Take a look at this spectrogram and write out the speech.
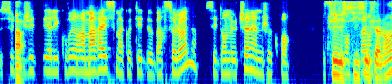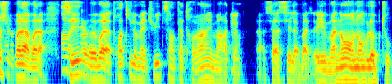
celui ah. que j'étais allé couvrir à Maresme à côté de Barcelone, c'est dans le challenge, je crois. C'est si c'est challenge, voilà, voilà. Ah c'est euh, voilà 3 km 8, 180 et marathon. Mm. Ça c'est la base. Et maintenant on englobe tout.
